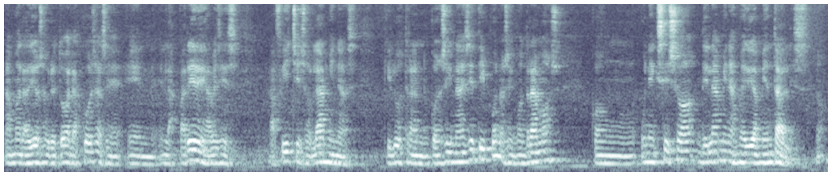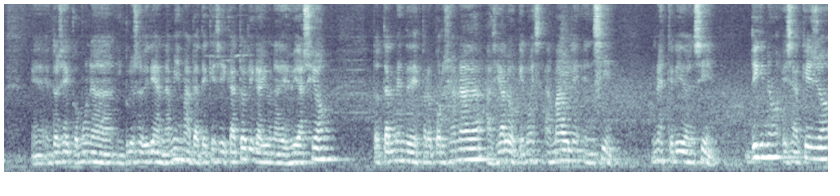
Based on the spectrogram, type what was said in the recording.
amar a Dios sobre todas las cosas, en, las paredes a veces afiches o láminas que ilustran consignas de ese tipo, nos encontramos con un exceso de láminas medioambientales. Eh, entonces hay como una, incluso diría en la misma catequesis católica hay una desviación totalmente desproporcionada hacia algo que no es amable en sí, no es querido en sí. Digno es aquello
